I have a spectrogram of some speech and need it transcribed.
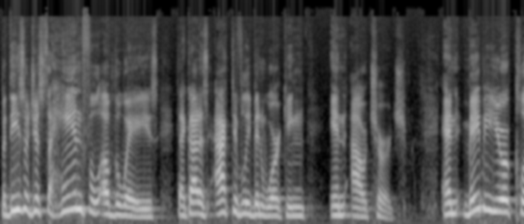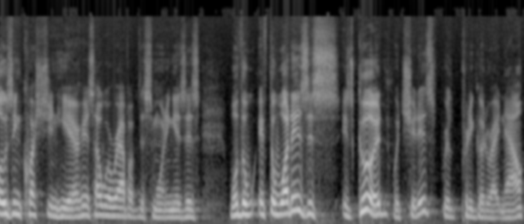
But these are just a handful of the ways that God has actively been working in our church. And maybe your closing question here, here's how we'll wrap up this morning, is, is well, the, if the what is, is is good, which it is pretty good right now,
